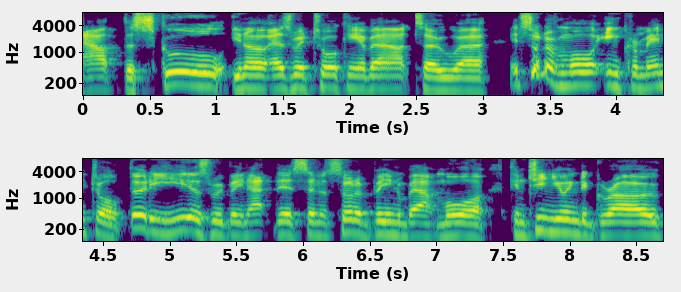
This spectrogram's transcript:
out the school, you know, as we're talking about. So uh, it's sort of more incremental. 30 years we've been at this, and it's sort of been about more continuing to grow,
